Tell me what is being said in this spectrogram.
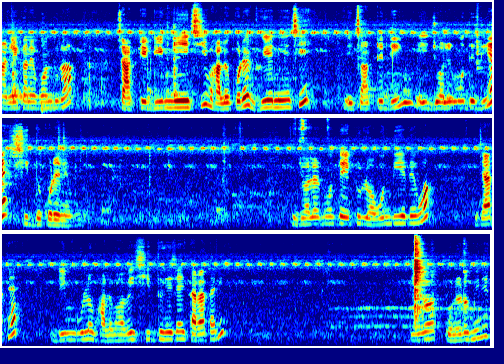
আর এখানে বন্ধুরা চারটে ডিম নিয়েছি, ভালো করে ধুয়ে নিয়েছি। এই চারটে ডিম এই জলের মধ্যে দিয়ে সিদ্ধ করে নেব। জলের মধ্যে একটু লবণ দিয়ে দেব, যাতে ডিমগুলো ভালোভাবেই সিদ্ধ হয়ে যায় তাড়াতাড়ি। দিয়ে পনেরো মিনিট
